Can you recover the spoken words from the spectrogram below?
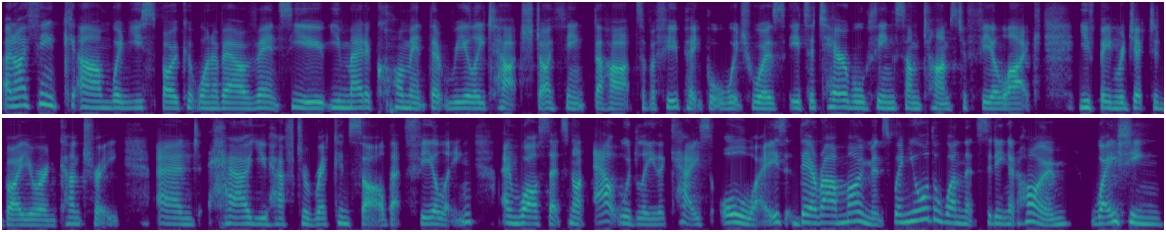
and I think um, when you spoke at one of our events, you you made a comment that really touched, I think, the hearts of a few people, which was it's a terrible thing sometimes to feel like you've been rejected by your own country, and how you have to reconcile that feeling. And whilst that's not outwardly the case always, there are moments when you're the one that's sitting at home waiting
